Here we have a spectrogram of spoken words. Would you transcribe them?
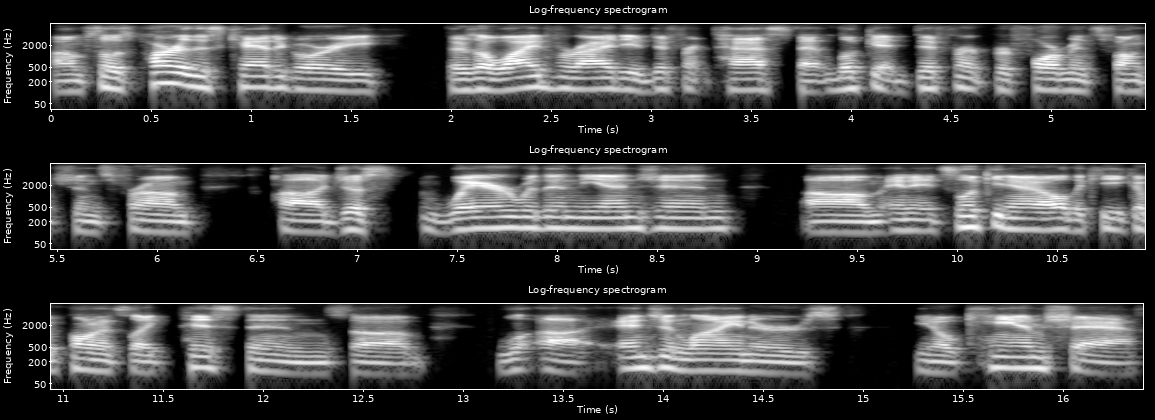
Um, so as part of this category, there's a wide variety of different tests that look at different performance functions from uh, just wear within the engine. Um, and it's looking at all the key components like pistons, uh, uh, engine liners, you know, camshaft.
